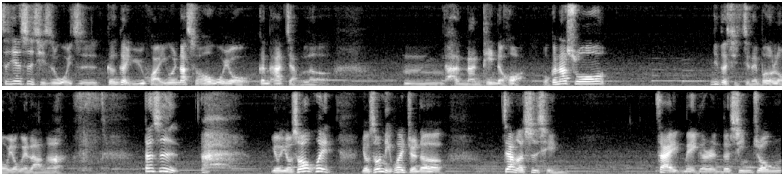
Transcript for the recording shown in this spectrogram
这件事其实我一直耿耿于怀，因为那时候我有跟他讲了，嗯，很难听的话。我跟他说：“你的是一个没路用的人啊。”但是，有有时候会，有时候你会觉得这样的事情，在每个人的心中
